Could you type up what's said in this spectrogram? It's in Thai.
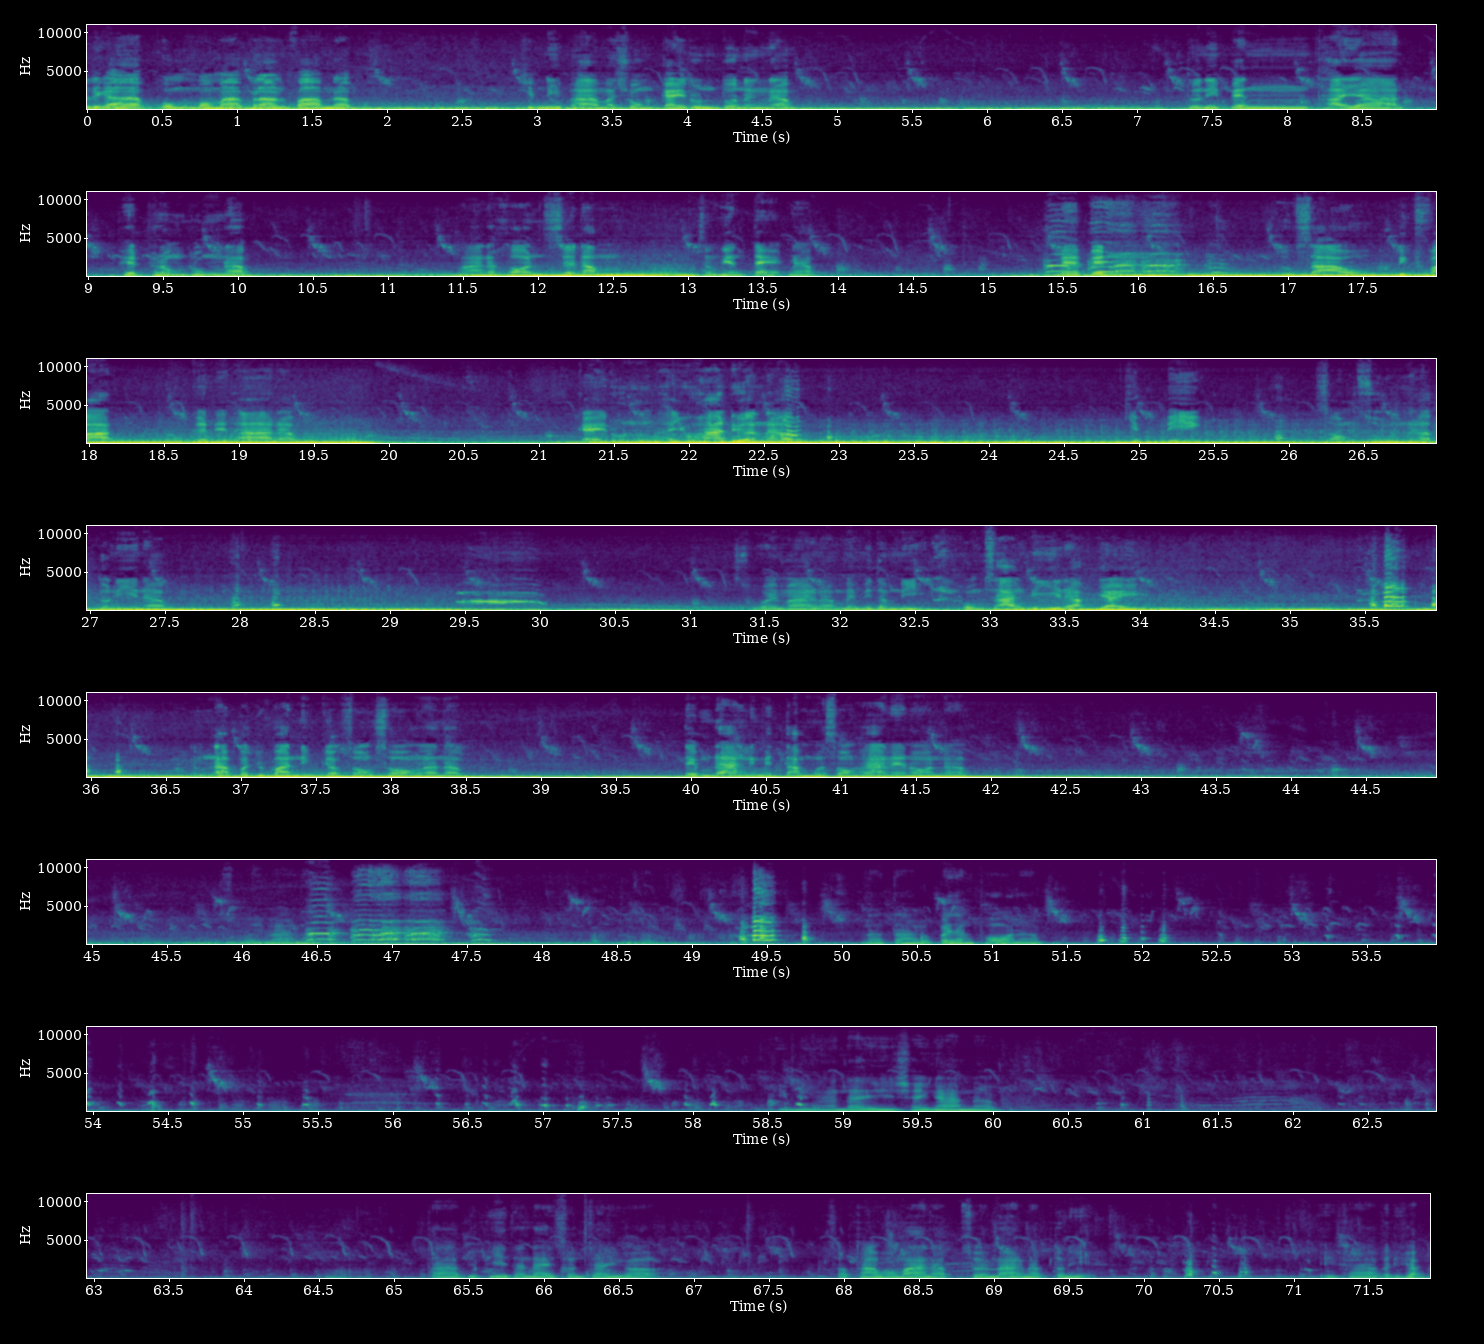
วัสดีครับ ผมหมอม้าปรานฟาร์มนะครับ คลิปนี้พามาชมไก่รุ่นตัวหนึ่งนะครับ ตัวนี้เป็นทายาทเพชรพนมรุ้งนะครับมหานครเสือดำสังเวียนแตกนะครับ แม่เป็นลูกสาวบิ๊กฟาสเกิดเออานะครับ ไก่รุ่นอายุ 5 เดือนนะครับกิฟปีก 20 นะครับตัวนี้นะครับ วยมากนะไม่มีตำหนิโครงสร้างดีนะครับใหญ่ น้ำหนักปัจจุบันนี่เกือบ 22 แล้วนะครับ เต็มร่างนี่ไม่ต่ำกว่า 25 แน่นอนนะครับ สวยมากนะหน้าตาก็ไปทางพ่อนะครับทีมงานได้ใช้งานนะครับ ถ้าพี่ๆท่านใดสนใจก็ สอบถามเข้ามานะครับ สวยมากนะครับตัวนี้โอเคครับสวัสดีครับ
